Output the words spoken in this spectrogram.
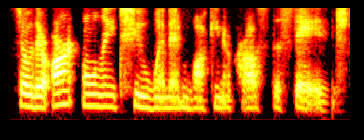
so there aren't only two women walking across the stage?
